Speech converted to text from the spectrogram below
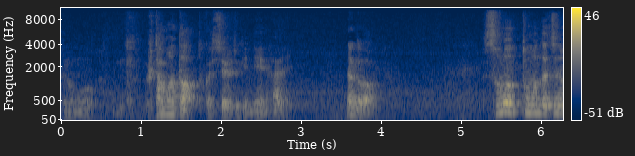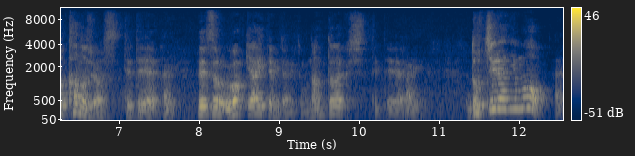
そのもう二股とかしてる時にはい。なんかその友達の彼女は知っててはい。でその浮気相手みたいな人もなんとなく知ってて、はい。どちらにもはい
